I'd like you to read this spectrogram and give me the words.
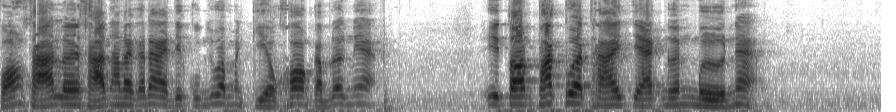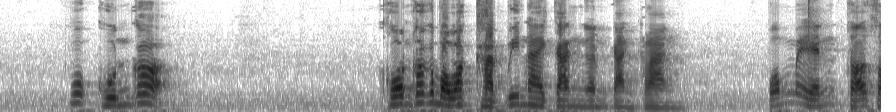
ฟ้องศาลเลยศาลอะไรก็ได้ที่คุณคิดว่ามันเกี่ยวข้องกับเรื่องเนี้ยอีตอนพักเพื่อไทยแจกเงินหมื่นเนี่ยพวกคุณก็ คนเขาก็บอกว่าขัดวินัยการเงินการคลัง ผมไม่เห็นสส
